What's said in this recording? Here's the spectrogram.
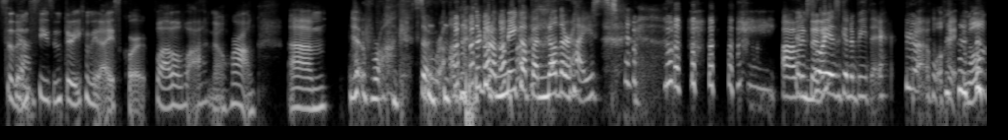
So then Yeah. season three can be the ice court. Blah blah blah. No, wrong. Um wrong. So wrong. They're gonna make up another heist, um and and is gonna be there. yeah well okay, we'll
